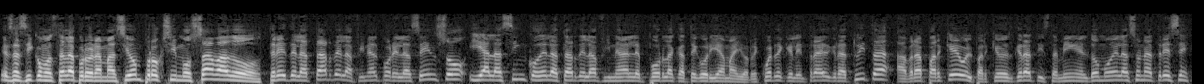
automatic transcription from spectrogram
Es así como está la programación. Próximo sábado, 3 de la tarde, la final por el ascenso y a las 5 de la tarde la final por la categoría mayor. Recuerde que la entrada es gratuita, habrá parqueo, el parqueo es gratis también en el domo de la zona 13.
